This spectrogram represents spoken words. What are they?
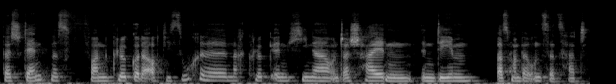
Verständnis von Glück oder auch die Suche nach Glück in China unterscheiden in dem, was man bei uns jetzt hat?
